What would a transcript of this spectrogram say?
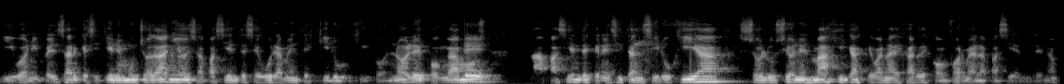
y bueno, y pensar que si tiene mucho daño, esa paciente seguramente es quirúrgico. No le pongamos a pacientes que necesitan cirugía, soluciones mágicas que van a dejar desconforme a la paciente, ¿no?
